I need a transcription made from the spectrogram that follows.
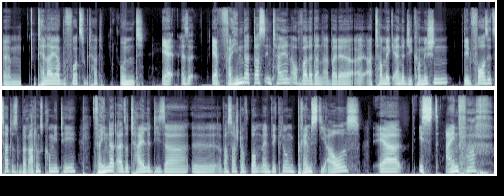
ähm, Teller ja bevorzugt hat. Und er, also er verhindert das in Teilen auch, weil er dann bei der äh, Atomic Energy Commission den Vorsitz hat, das ist ein Beratungskomitee, verhindert also Teile dieser äh, Wasserstoffbombenentwicklung, bremst die aus. Er ist einfach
